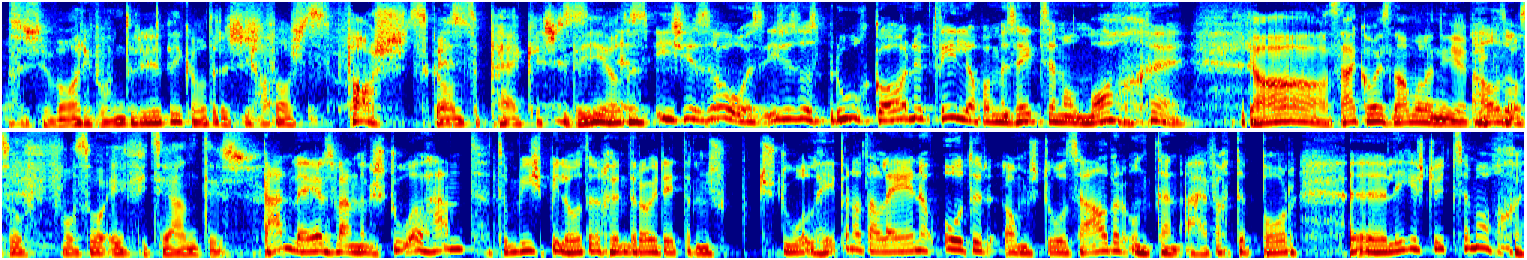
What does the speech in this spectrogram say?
Das ist eine wahre Wunderübung, oder? Es ist ja. fast, fast das ganze es, Package es, dabei, oder? Es ist ja so, es ist ja so, es braucht gar nicht viel, aber man sollte es einmal machen. Ja, sag uns nochmal eine Übung, also, die so, so effizient ist. Dann wäre es, wenn ihr einen Stuhl habt, zum Beispiel, oder? Könnt ihr euch dort am Stuhl heben oder lehnen oder am Stuhl selber und dann einfach ein paar äh, Liegestütze machen.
